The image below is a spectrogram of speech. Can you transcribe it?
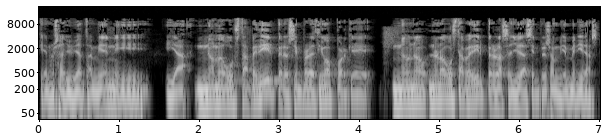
que nos ayuda también y, ya no me gusta pedir, pero siempre lo decimos porque no, no, no nos gusta pedir, pero las ayudas siempre son bienvenidas.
